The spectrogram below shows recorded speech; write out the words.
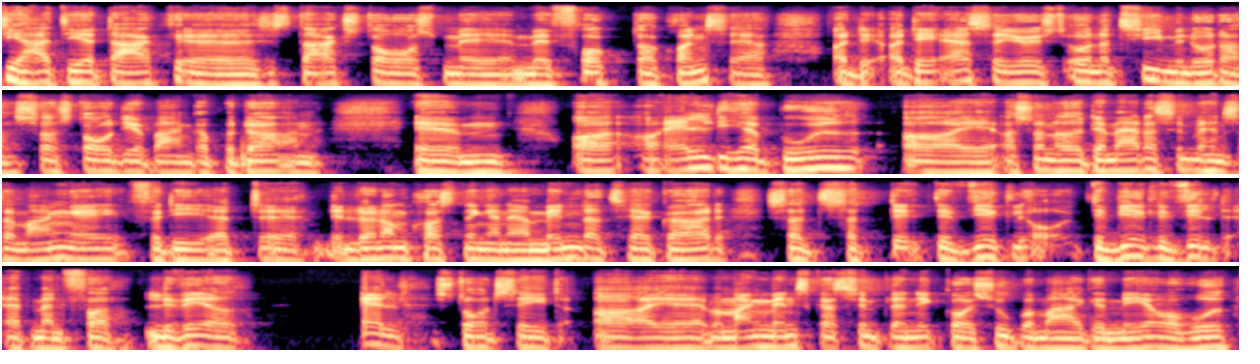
de har de her dark, øh, dark stores med, med frugt og grøntsager, og det, og det er seriøst under 10 minutter, så står de og banker på døren. Øhm, og, og alle de her bud og, øh, og sådan noget, dem er der simpelthen så mange af, fordi at øh, lønomkostningerne er mindre til at gøre det, så, så det, det, er virkelig, det er virkelig vildt, at man får leveret alt stort set, og øh, hvor mange mennesker simpelthen ikke går i supermarkedet mere overhovedet.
